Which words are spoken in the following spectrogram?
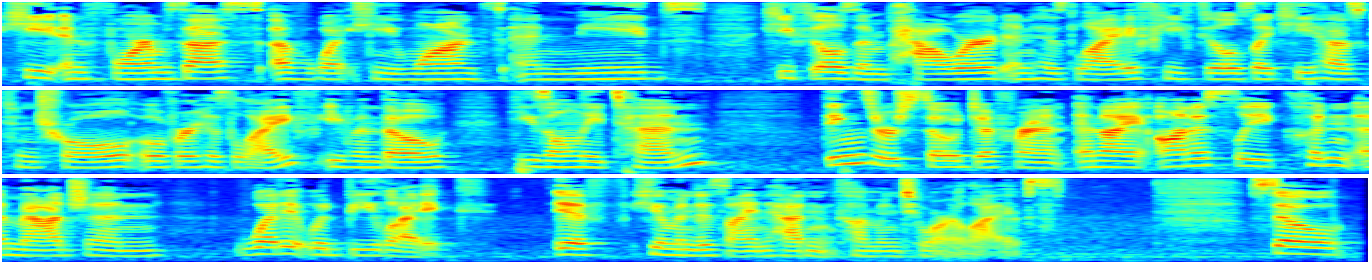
He informs us of what he wants and needs. He feels empowered in his life. He feels like he has control over his life, even though he's only 10. Things are so different. And I honestly couldn't imagine what it would be like if human design hadn't come into our lives. So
